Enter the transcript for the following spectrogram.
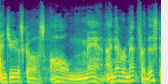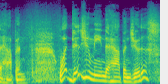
And Judas goes, Oh man, I never meant for this to happen. What did you mean to happen, Judas?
